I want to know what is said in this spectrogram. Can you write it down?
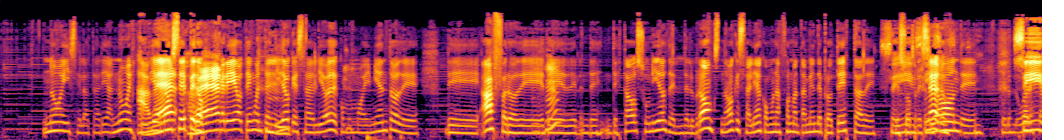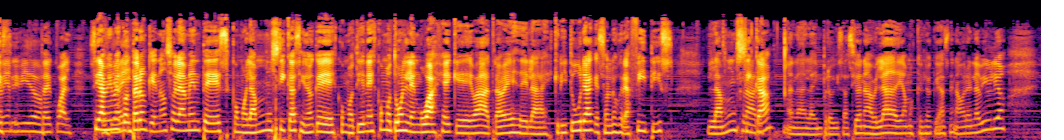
no hice la tarea, no estudié, ver, no sé, pero ver. creo, tengo entendido Mm. que salió de como un movimiento de, de afro de, de, de- de- de Estados Unidos, del, del Bronx, ¿no? Que salían como una forma también de protesta, de, de Sí, su opresión, claro. de, de los lugares Sí, que habían sí, vivido. Tal cual. Sí, a mí me ahí. contaron que no solamente es como la música, sino que es como tiene, es como todo un lenguaje que va a través de la escritura, que son los grafitis, la música, la, la improvisación hablada, digamos, que es lo que hacen ahora en la Biblia.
